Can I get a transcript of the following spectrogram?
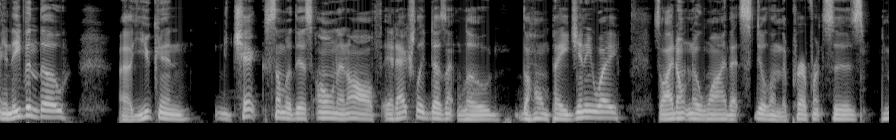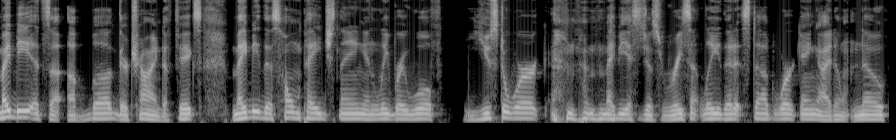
And even though uh, you can you check some of this on and off, it actually doesn't load the home page anyway. So I don't know why that's still in the preferences. Maybe it's a, a bug they're trying to fix. Maybe this homepage thing in LibreWolf used to work. Maybe it's just recently that it stopped working. I don't know.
